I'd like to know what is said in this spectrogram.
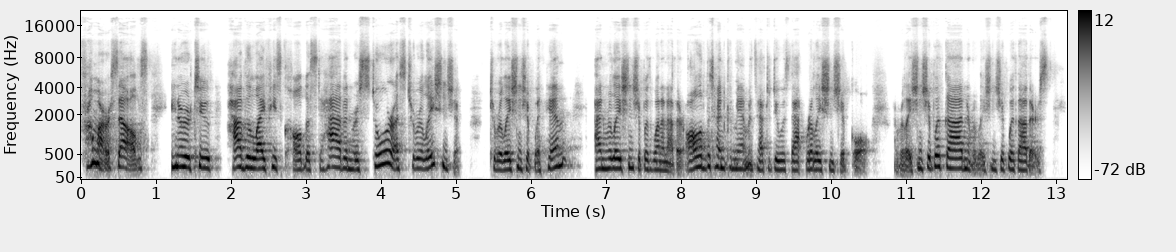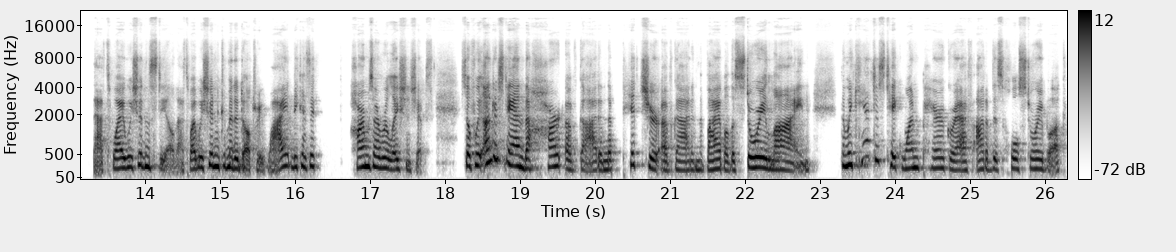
from ourselves in order to have the life he's called us to have and restore us to relationship, to relationship with him and relationship with one another. All of the 10 commandments have to do with that relationship goal, a relationship with God and a relationship with others. That's why we shouldn't steal. That's why we shouldn't commit adultery. Why? Because it harms our relationships. So if we understand the heart of God and the picture of God in the Bible, the storyline, then we can't just take one paragraph out of this whole storybook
